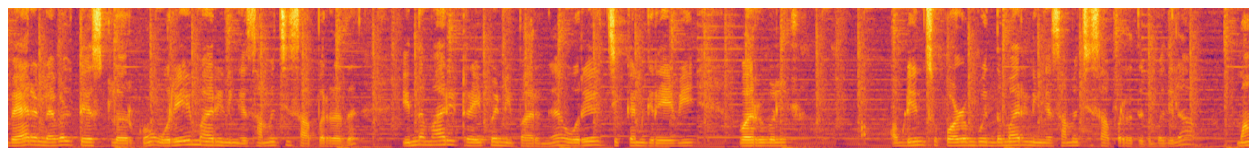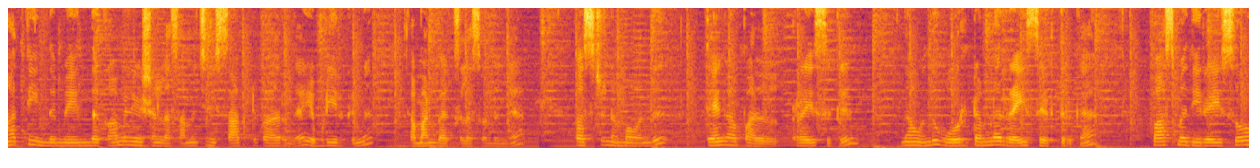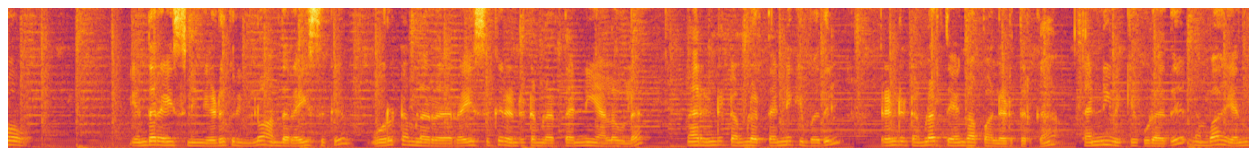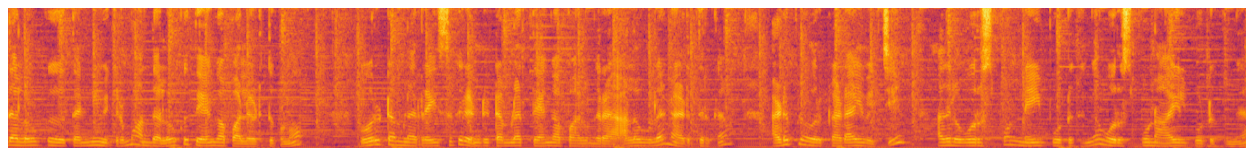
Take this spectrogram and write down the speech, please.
வேறு லெவல் டேஸ்ட்டில் இருக்கும். ஒரே மாதிரி நீங்கள் சமைச்சு சாப்பிட்றத இந்த மாதிரி ட்ரை பண்ணி பாருங்கள் ஒரே சிக்கன் கிரேவி வறுவல் அப்படின்னு சொ குழம்பு இந்த மாதிரி நீங்கள் சமைச்சு சாப்பிட்றதுக்கு பதிலாக மாற்றி இந்த மே இந்த காம்பினேஷனில் சமைச்சு சாப்பிட்டு பாருங்கள் எப்படி இருக்குன்னு கமெண்ட் பாக்ஸில் சொல்லுங்கள் ஃபஸ்ட்டு நம்ம வந்து தேங்காய் பால் ரைஸுக்கு நான் வந்து ஒரு டம்ளர் ரைஸ் எடுத்திருக்கேன். பாஸ்மதி ரைஸோ எந்த ரைஸ் நீங்கள் எடுக்கிறீங்களோ அந்த ரைஸுக்கு ஒரு டம்ளர் ரைஸுக்கு ரெண்டு டம்ளர் தண்ணி அளவில் நான் ரெண்டு டம்ளர் தண்ணிக்கு பதில் ரெண்டு டம்ளர் தேங்காய் பால் எடுத்திருக்கேன். தண்ணி வைக்கக்கூடாது. நம்ம எந்த அளவுக்கு தண்ணி வைக்கிறோமோ அந்த அளவுக்கு தேங்காய் பால் எடுத்துக்கணும். ஒரு டம்ளர் ரைஸுக்கு ரெண்டு டம்ளர் தேங்காய் பாலுங்கிற அளவில் நான் எடுத்திருக்கேன். அடுப்பில் ஒரு கடாய் வச்சு அதில் ஒரு ஸ்பூன் நெய் போட்டுக்குங்க ஒரு ஸ்பூன் ஆயில் போட்டுக்குங்க.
